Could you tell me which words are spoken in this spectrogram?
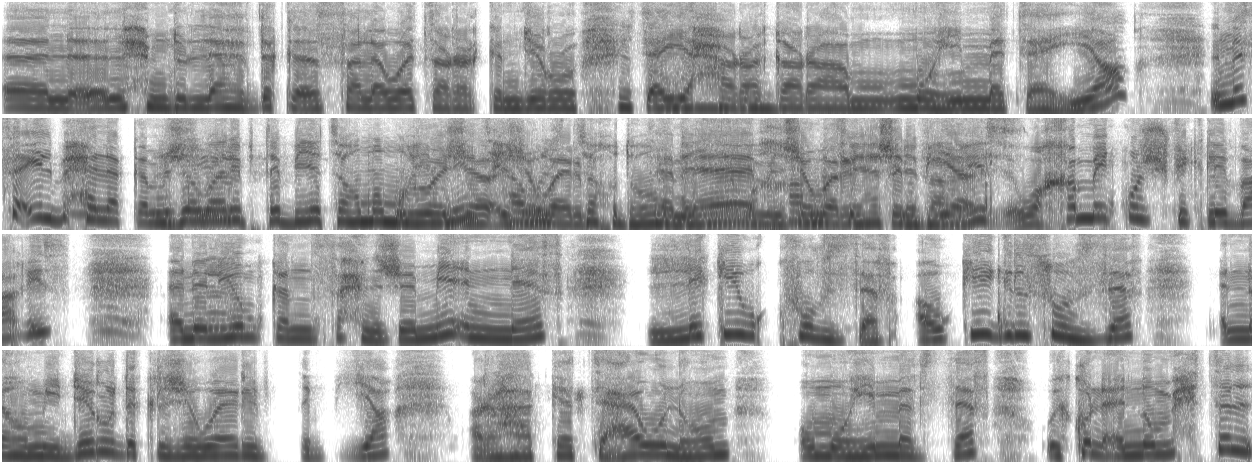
آه الحمد لله داك الصلوات راه كنديروا حتى هي حركة راه مهمة حتى هي. المسائل بحال هكا الجوارب الطبيه هما مهمين تحاول تاخذهم تمام الجوارب الطبيه واخا ما يكونش فيك لي فاريس أنا اليوم كنصح جميع الناس اللي كيوقفوا بزاف أو كيجلسوا بزاف أنهم يديروا داك الجوارب الطبية راها كتعاونهم ومهمه بزاف ويكون عندهم حتى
